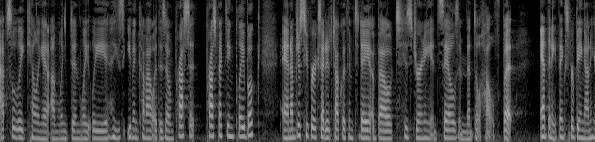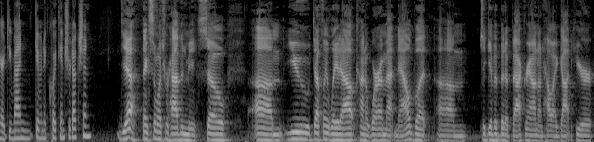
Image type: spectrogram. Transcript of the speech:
absolutely killing it on LinkedIn lately. He's even come out with his own prospecting playbook. And I'm just super excited to talk with him today about his journey in sales and mental health. But Anthony, thanks for being on here. Do you mind giving a quick introduction? Yeah, thanks so much for having me. So, um, you definitely laid out kind of where I'm at now, but um, to give a bit of background on how I got here,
